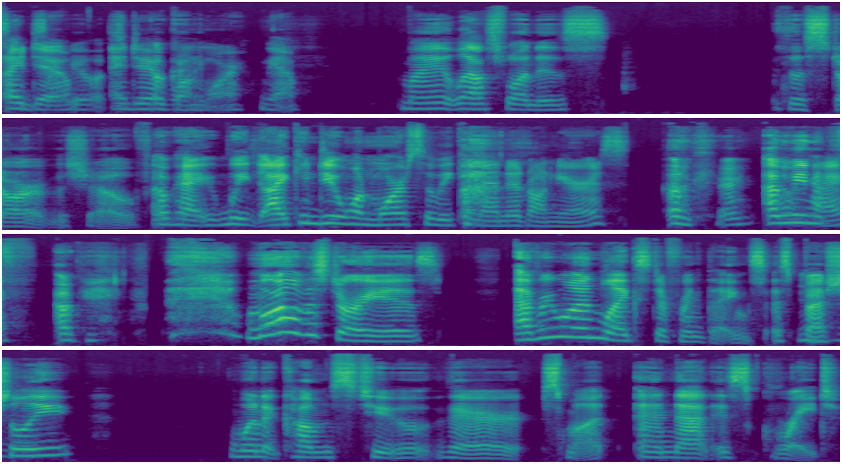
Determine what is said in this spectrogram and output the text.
I do that your last- i do have okay. one more yeah My last one is the star of the show. for me. okay we i can do one more so we can end it on yours Okay. I mean, Okay. okay. Moral of the story is everyone likes different things, especially when it comes to their smut, and that is great.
